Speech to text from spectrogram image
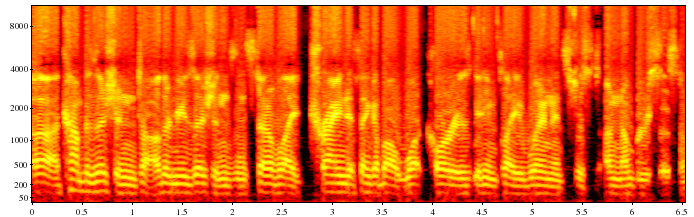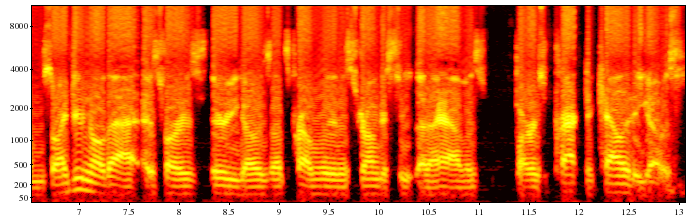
uh, composition to other musicians instead of like trying to think about what chord is getting played when it's just a number system so i do know that as far as theory goes that's probably the strongest suit that i have as far as practicality goes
